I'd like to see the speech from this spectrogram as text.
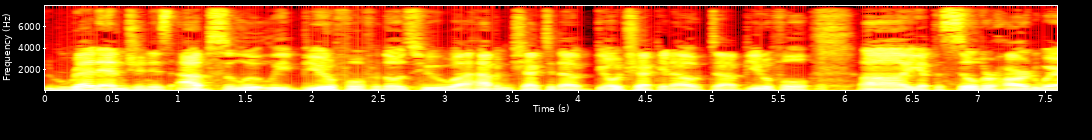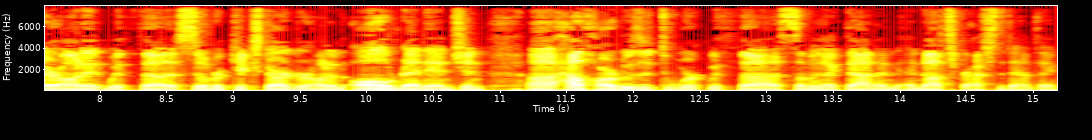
red engine is absolutely beautiful. For those who uh, haven't checked it out, go check it out. Uh, beautiful. Uh, you got the silver hardware on it with uh, silver Kickstarter on an all red engine. Uh, how hard was it to work with uh, something like that and, and not scratch the damn thing?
